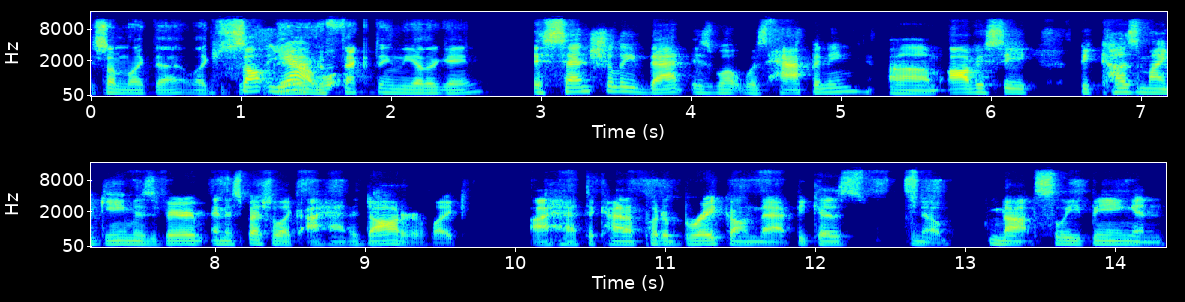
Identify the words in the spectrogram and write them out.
something like that. Like they're yeah, well- affecting the other game. essentially that is what was happening um obviously because my game is very and especially like i had a daughter like i had to kind of put a break on that because you know not sleeping and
